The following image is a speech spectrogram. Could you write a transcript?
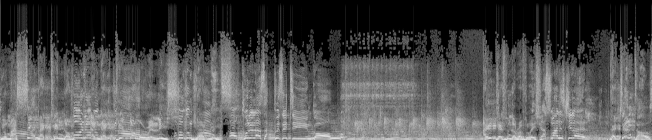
you must seek the kingdom. And the kingdom will release your needs. Oh, okhulula zakho izidingo Are you getting the revelation? The Gentiles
